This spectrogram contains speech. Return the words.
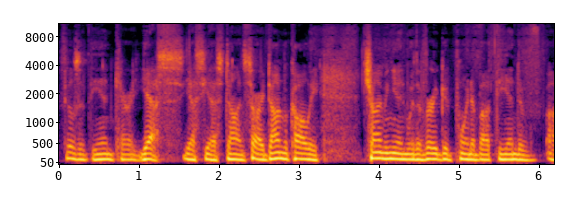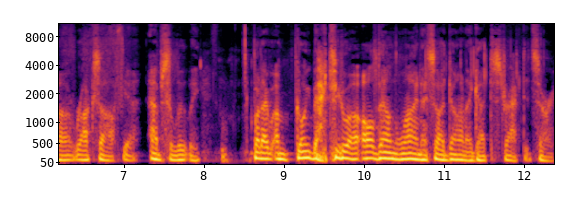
fills at the end, Carrie. Yes, yes, yes. Don, sorry, Don McCauley chiming in with a very good point about the end of uh, Rocks Off. Yeah, absolutely. But I, am going back to uh, all down the line. I saw Don. I got distracted. Sorry.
